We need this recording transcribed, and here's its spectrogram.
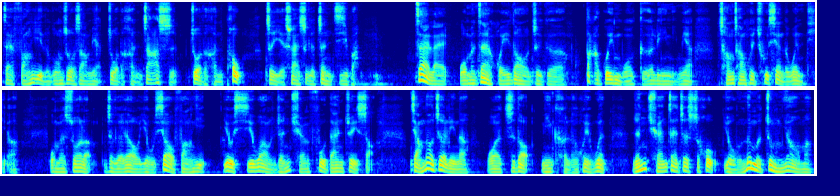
在防疫的工作上面做得很扎实，做得很透，这也算是个政绩吧。再来，我们再回到这个大规模隔离里面常常会出现的问题啊。我们说了，这个要有效防疫，又希望人权负担最少。讲到这里呢，我知道你可能会问：人权在这时候有那么重要吗？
